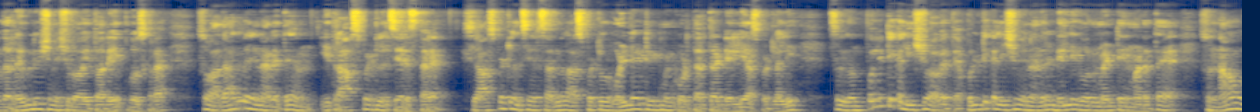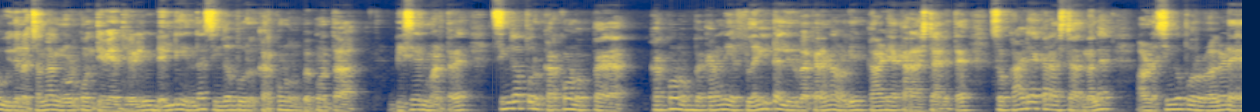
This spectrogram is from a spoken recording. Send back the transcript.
ಒಂದು ರೆವಲ್ಯೂಷನ್ ಶುರು ಆಯಿತು ಆ ರೇಪ್ಗೋಸ್ಕರ ಸೊ ಅದಾದ್ಮೇಲೆ ಏನಾಗುತ್ತೆ, ಈ ಥರ ಹಾಸ್ಪಿಟಲ್ ಸೇರಿಸ್ತಾರೆ. ಸಿ ಹಾಸ್ಪಿಟಲ್ ಸೇರಿಸಾದ್ಮೇಲೆ ಹಾಸ್ಪಿಟಲ್ ಒಳ್ಳೆ ಟ್ರೀಟ್ಮೆಂಟ್ ಕೊಡ್ತಾ ಇರ್ತಾರೆ ಡೆಲ್ಲಿ ಹಾಸ್ಪಿಟ್ಲಲ್ಲಿ ಸೊ ಇದೊಂದು ಪೊಲಿಟಿಕಲ್ ಇಶ್ಯೂ ಆಗುತ್ತೆ. ಪೊಲಿಟಿಕಲ್ ಇಶ್ಯೂ ಏನಂದ್ರೆ ಡೆಲ್ಲಿ ಗೌರ್ಮೆಂಟ್ ಏನು ಮಾಡುತ್ತೆ? ಸೊ ನಾವು ಇದನ್ನ ಚೆನ್ನಾಗಿ ನೋಡ್ಕೊಂತೀವಿ ಅಂತ ಹೇಳಿ ಡೆಲ್ಲಿಯಿಂದ ಸಿಂಗಾಪುರ್ ಕರ್ಕೊಂಡು ಹೋಗ್ಬೇಕು ಅಂತ ಡಿಸೈಡ್ ಮಾಡ್ತಾರೆ. ಸಿಂಗಾಪುರ್ ಕರ್ಕೊಂಡು ಹೋಗ್ತಾ ಕರ್ಕೊಂಡು ಹೋಗ್ಬೇಕಾದ್ರೆ ಫ್ಲೈಟಲ್ಲಿ ಇರ್ಬೇಕಾದ್ರೆ ಅವಳಿಗೆ ಕಾರ್ಡಿಯಾ ಅರೆಸ್ಟ್ ಆಗುತ್ತೆ. ಸೊ ಕಾರ್ಡಿಯಾ ಅರೆಸ್ಟ್ ಆದಮೇಲೆ ಅವಳನ್ನ ಸಿಂಗಾಪುರ್ ಒಳಗಡೆ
